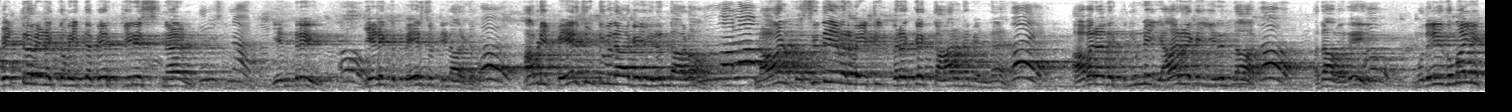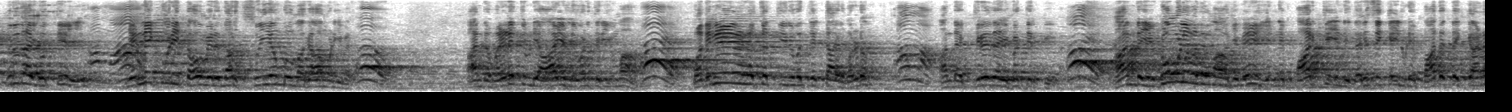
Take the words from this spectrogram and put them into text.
பெற்றவர் எனக்கு வைத்த பேர் கிருஷ்ணன் என்று. எனக்கு பெயர் சுட்டினார்கள். அப்படி பெயர் சுட்டுவதாக இருந்தாலும் நான் வசுதேவர் வயிற்றில் பிறக்க காரணம் என்ன அவர் அதற்கு முன்னே யாராக இருந்தார். அதாவது ஓ. முதலிகுமாய் கிருதாயுகத்தில். என்னை கூறி தவம் இருந்தார் சுயம்பு மகாமுனிவர் அந்த வருடத்தினுடைய ஆயுள் எவ்வளவு தெரியுமா? பதினேழு லட்சத்தி இருபத்தி எட்டாயிரம் வருடம் அந்த கிருத யுகத்திற்கு. அந்த யுகம் முழுவதுமாகவே என்னை பார்க்க என்னை தரிசிக்க என்னுடைய பாதத்தை காண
